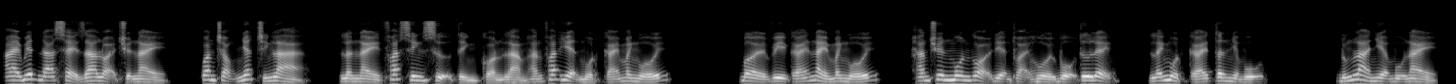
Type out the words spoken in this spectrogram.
Ai biết đã xảy ra loại chuyện này, quan trọng nhất chính là, lần này phát sinh sự tình còn làm hắn phát hiện một cái manh mối. Bởi vì cái này manh mối, hắn chuyên môn gọi điện thoại hồi bộ tư lệnh, lấy một cái tân nhiệm vụ. Đúng là nhiệm vụ này,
